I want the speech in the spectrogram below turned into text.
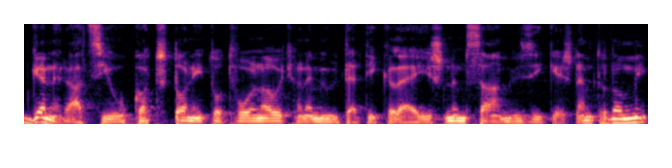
generációkat tanított volna, hogyha nem ültetik le, és nem száműzik, és nem tudom mi,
